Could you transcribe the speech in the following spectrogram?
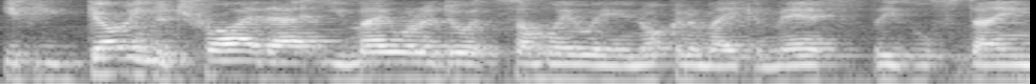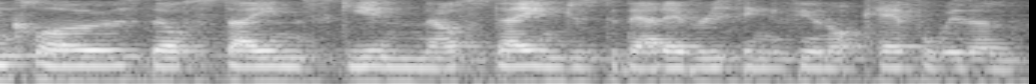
if you're going to try that, you may want to do it somewhere where you're not going to make a mess. These will stain clothes, they'll stain skin, they'll stain just about everything if you're not careful with them.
